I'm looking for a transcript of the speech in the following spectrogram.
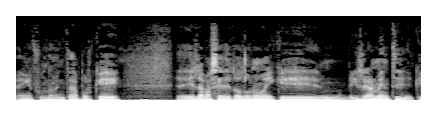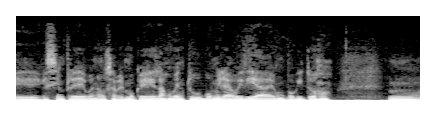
Es fundamental porque es la base de todo, ¿no? Y que y realmente, que, que siempre, bueno, sabemos que la juventud, pues mira, hoy día es un poquito, mm,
